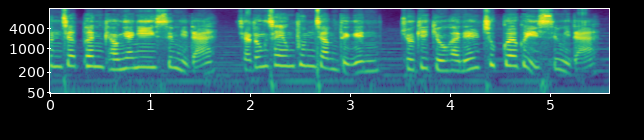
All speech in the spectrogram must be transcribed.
혼잡한 경향이 있습니다. 자동차용품점 등은 조기 교환을 촉구하고 있습니다.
